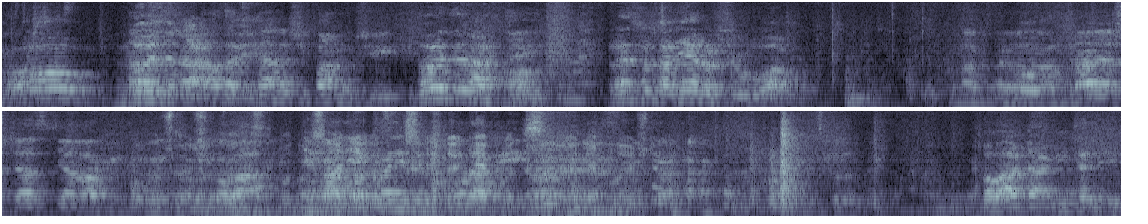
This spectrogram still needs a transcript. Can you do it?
Bol. Do 11. Najväčší fanúšik. Do 11. Len som sa nerozčuloval. Zdravia, šťastia, Vakimko Večkovičková. Nemá nekonečne poradí. To vážne, طبعا ده عميتها ليه؟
